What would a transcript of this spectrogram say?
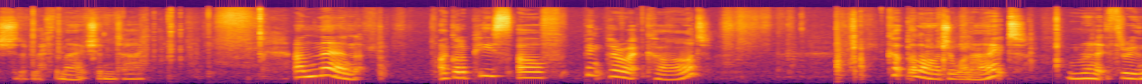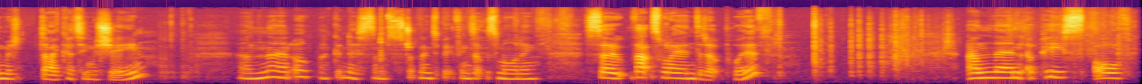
should have left them out shouldn't I? And then I got a piece of pink pirouette card, cut the larger one out, and run it through the die cutting machine and then, oh my goodness, I'm struggling to pick things up this morning. So that's what I ended up with. And then a piece of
